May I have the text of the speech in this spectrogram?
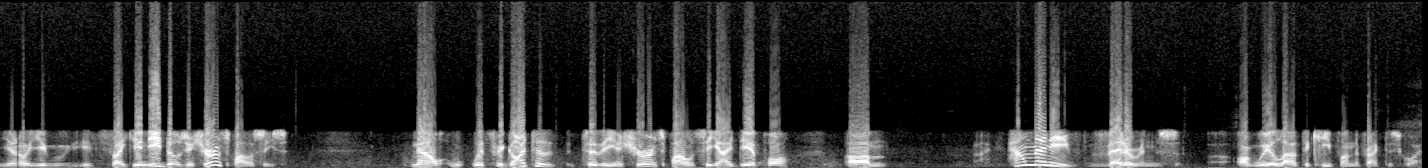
you know, you it's like you need those insurance policies. Now, with regard to to the insurance policy idea, Paul, um, how many veterans are we allowed to keep on the practice squad?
